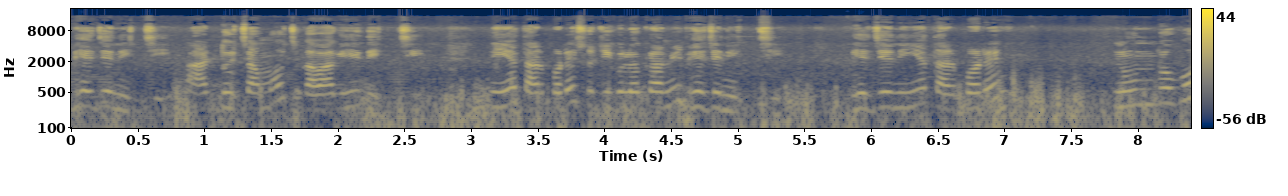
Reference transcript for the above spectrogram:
ভেজে নিচ্ছি আর দু চামচ গাওয়া ঘি দিচ্ছি। নিয়ে তারপরে সুজিগুলোকে আমি ভেজে নিচ্ছি। ভেজে নিয়ে তারপরে নুন দেবো।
